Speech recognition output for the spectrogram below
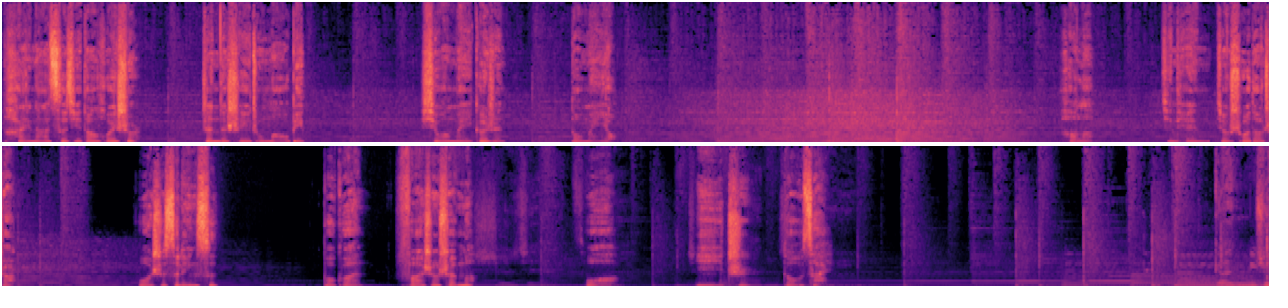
太拿自己当回事儿，真的是一种毛病。希望每个人都没有。好了，今天就说到这儿。我是四零四，不管发生什么，我一直都在。感觉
